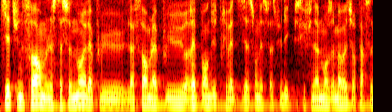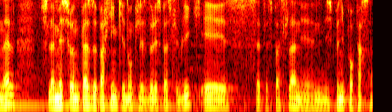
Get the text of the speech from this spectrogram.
qui est une forme, le stationnement est la, plus, la forme la plus répandue de privatisation de l'espace public, puisque finalement j'ai ma voiture personnelle, je la mets sur une place de parking qui est donc de l'espace public, et cet espace-là n'est disponible pour personne.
